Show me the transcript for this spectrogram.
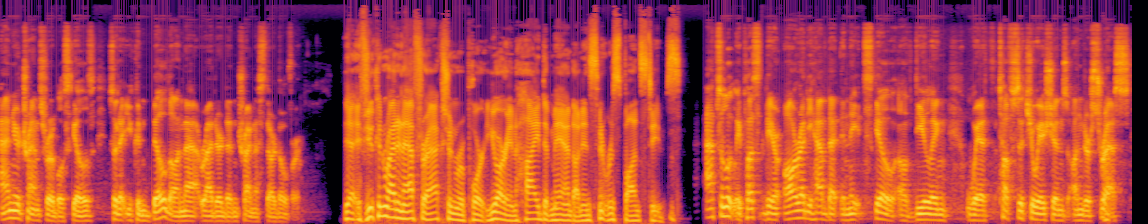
and your transferable skills so that you can build on that rather than trying to start over yeah if you can write an after action report you are in high demand on incident response teams Absolutely. Plus, they already have that innate skill of dealing with tough situations under stress,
